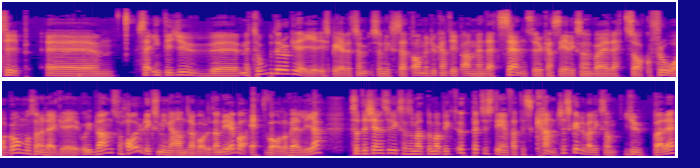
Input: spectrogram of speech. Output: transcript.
typ, eh, så här intervjumetoder och grejer i spelet som, som liksom så att ah, men du kan typ använda ett sen så du kan se liksom vad är rätt sak att fråga om och sådana där grejer. Och ibland så har du liksom inga andra val utan det är bara ett val att välja. Så det känns ju liksom som att de har byggt upp ett system för att det kanske skulle vara liksom djupare.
